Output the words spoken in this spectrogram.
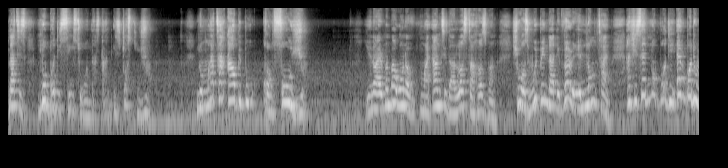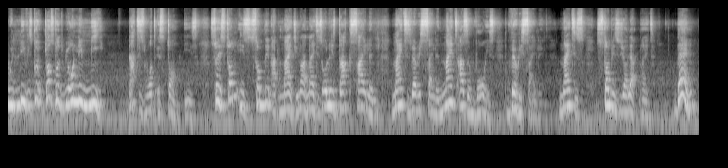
That is, nobody seems to understand. It's just you. No matter how people console you. You know i remember one of my auntie that lost her husband. She was weeping that a very a long time. And she said nobody everybody will leave. It's going, just going to be only me. That is what a storm is. So a storm is something at night. You know at night it's always dark silent. Night is very silent. Night has a voice very silent. Night is storm is usually at night. Then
